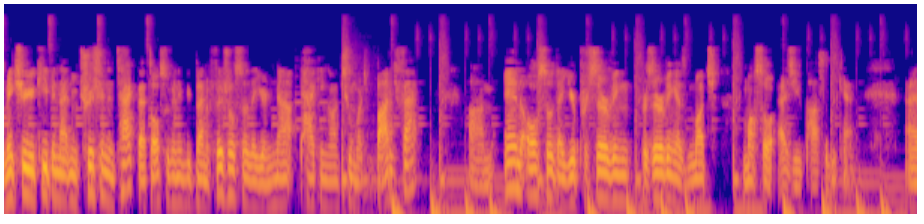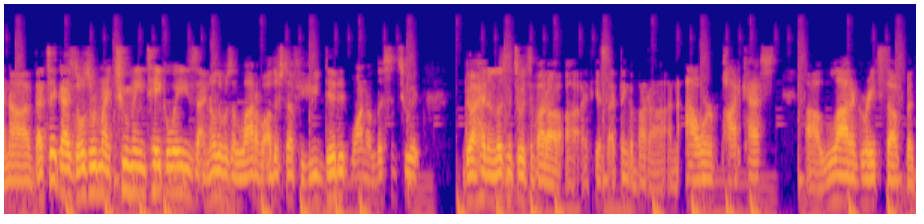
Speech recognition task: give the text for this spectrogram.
make sure you're keeping that nutrition intact. That's also going to be beneficial so that you're not packing on too much body fat. um, and also that you're preserving preserving as much muscle as you possibly can. And uh, that's it, guys. Those were my two main takeaways. I know there was a lot of other stuff. If you didn't want to listen to it, go ahead and listen to it. It's about a, I guess I think about a, an hour podcast. A lot of great stuff, but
